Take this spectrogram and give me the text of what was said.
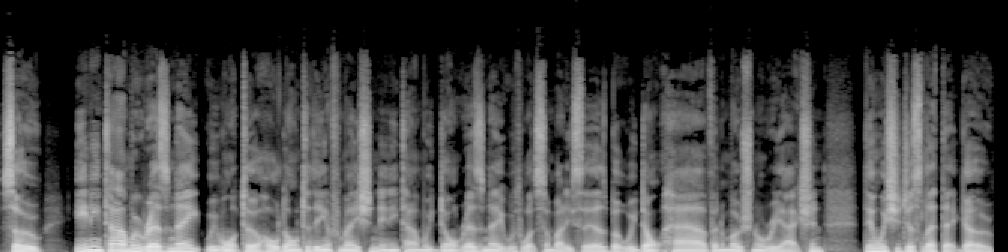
So, anytime we resonate, we want to hold on to the information. Anytime we don't resonate with what somebody says, but we don't have an emotional reaction, then we should just let that go.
